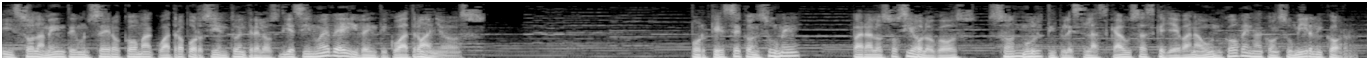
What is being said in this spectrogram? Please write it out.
Y solamente un 0,4% entre los 19 y 24 años. ¿Por qué se consume? Para los sociólogos, son múltiples las causas que llevan a un joven a consumir licor.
